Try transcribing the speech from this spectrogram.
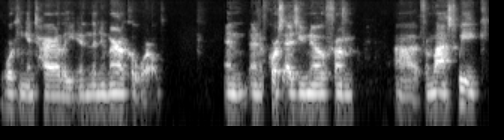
working entirely in the numerical world. And, and of course, as you know from, uh, from last week,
